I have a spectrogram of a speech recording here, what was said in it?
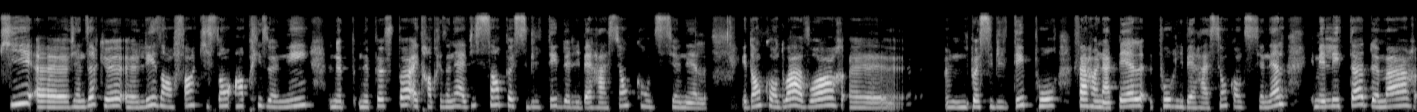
qui viennent vient de dire que les enfants qui sont emprisonnés ne, ne, peuvent pas être emprisonnés à vie sans possibilité de libération conditionnelle. Et donc, on doit avoir une possibilité pour faire un appel pour libération conditionnelle, mais l'État demeure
